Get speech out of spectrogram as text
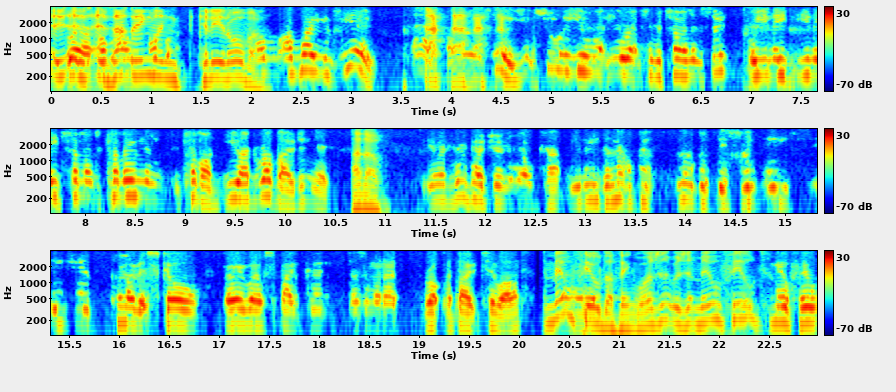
is, Well, is that I'm- the I'm- England career over? I'm, I'm waiting for you. Oh, I'm waiting for you. you. Surely you're you're up for retirement soon, or you need you need someone to come in and come on. You had Robbo, didn't you? I know. You had Robbo during the World Cup. You need a little bit little bit different. He's he's your private school very well spoken. Doesn't want to rock the boat too hard. Millfield, I think, wasn't it? Was it Millfield? Millfield,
